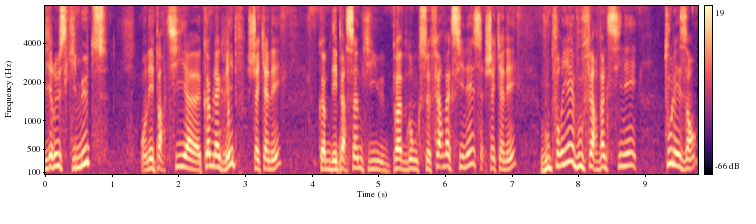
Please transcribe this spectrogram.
virus qui mute. On est parti comme la grippe chaque année, comme des personnes qui peuvent donc se faire vacciner chaque année. Vous pourriez vous faire vacciner tous les ans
